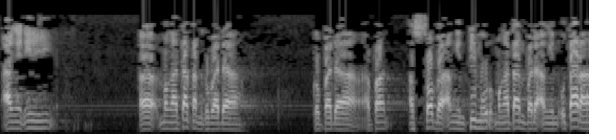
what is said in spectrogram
angin ini uh, mengatakan kepada kepada apa as-saba angin timur mengatakan pada angin utara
